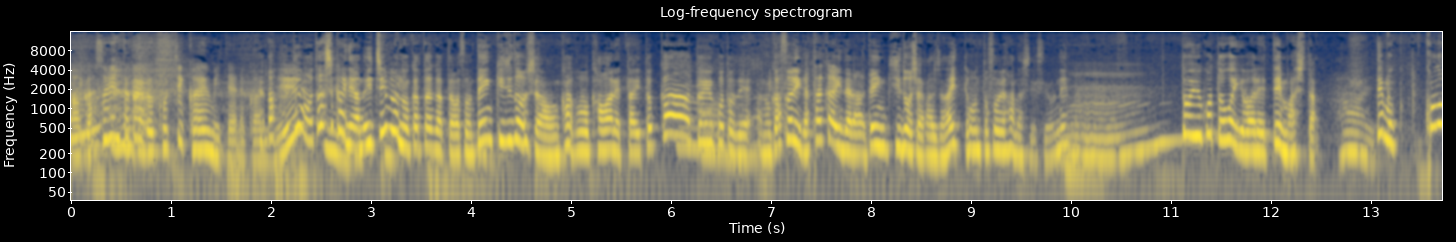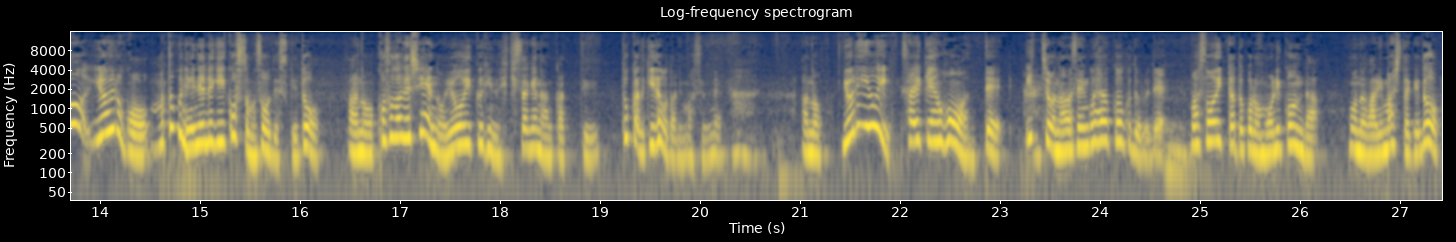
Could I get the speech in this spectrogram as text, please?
あガソリン高いからこっち買えみたいな感じ？でも確かにあの一部の方々は、その電気自動車の株を買われたりとか、ということで、あのガソリンが高いなら電気自動車があるじゃないって、本当そういう話ですよね。ということが言われてました。はい、でも、このいろいろこう、まあ、特にエネルギーコストもそうですけど、あの子育て支援の養育費の引き下げなんかって、どっかで聞いたことありますよね。はい、あのより良い債権法案って1兆7500億ドルで、はい、まあ、そういったところを盛り込んだものがありましたけど、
